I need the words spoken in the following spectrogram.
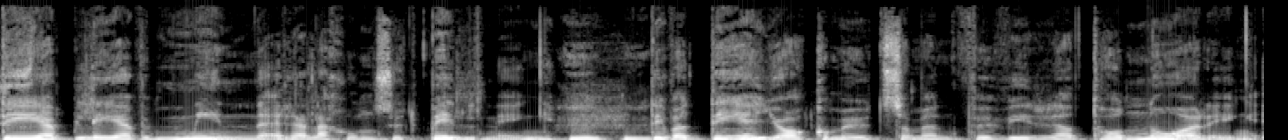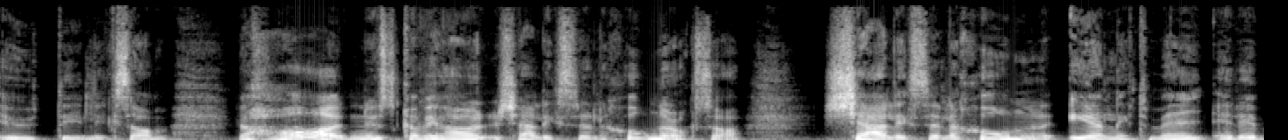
det blev min relationsutbildning. Mm, Det var det jag kom ut som en förvirrad tonåring ut i liksom, jaha nu ska vi ha kärleksrelationer också. Kärleksrelationer enligt mig är det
